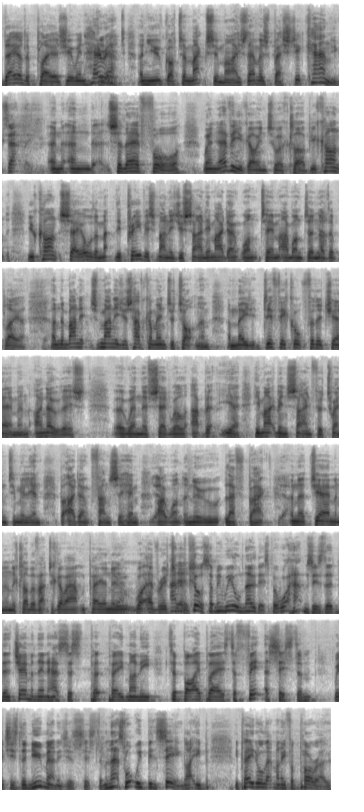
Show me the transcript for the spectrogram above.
They are the players you inherit, and you've got to maximise them as best you can. Exactly. And and so therefore, whenever you go into a club, you can't you can't say, "Oh, the the previous manager signed him. I don't want him. I want another player." And the man- managers have come into Tottenham and made it difficult for the chairman. I know this uh, when they've said, "Well, I, but yeah, he might have been signed for 20 million, but I don't fancy him. Yeah. I want a new left back." Yeah. And the chairman and the club have had to go out and pay a new whatever it is. and of course, I mean, we all know this, but what happens is that the chairman then has to pay money to buy players to fit a system, which is the new manager's system, and that's what we've been seeing. Like he, he paid all that money for Porro.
